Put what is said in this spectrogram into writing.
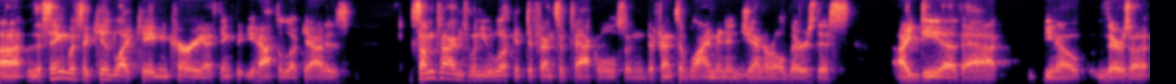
uh, the thing with a kid like Caden Curry, I think that you have to look at is sometimes when you look at defensive tackles and defensive linemen in general, there's this idea that you know, there's a,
